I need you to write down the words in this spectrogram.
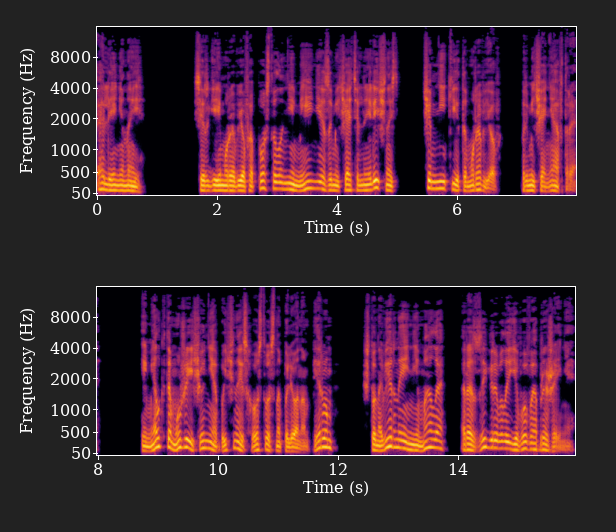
Олениной Сергей Муравьев-апостол не менее замечательная личность, чем Никита Муравьев, примечание автора. Имел к тому же еще необычное сходство с Наполеоном I, что, наверное, немало разыгрывало его воображение.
